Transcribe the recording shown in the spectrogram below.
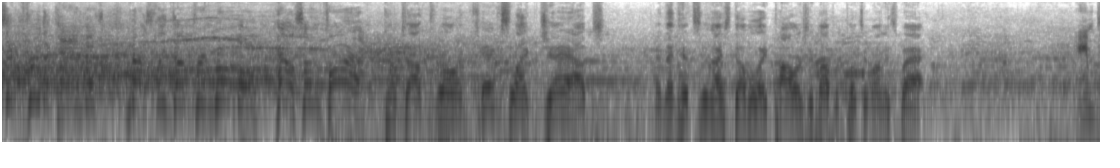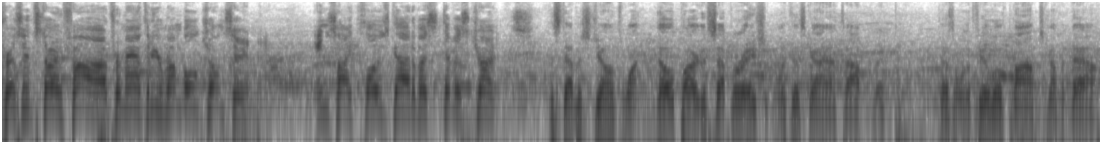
puts him through the canvas. Nicely done from Rumble. House on fire. Comes out throwing kicks like jabs and then hits the nice double leg, powers him up and puts him on his back. Impressive so far from Anthony Rumble Johnson. Inside close guard of Esteves Jones. Esteves Jones wanting no part of separation with this guy on top of it. Doesn't want to feel those bombs coming down.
